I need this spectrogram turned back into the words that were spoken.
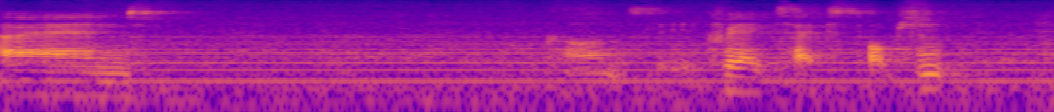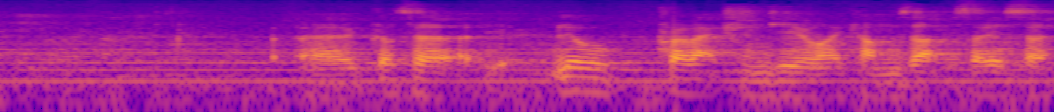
and can't see, create text option. Uh, got a little ProAction GUI comes up, so it's a,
